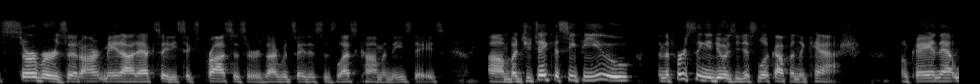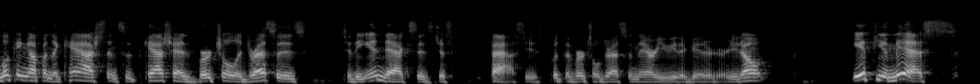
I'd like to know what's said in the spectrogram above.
servers that aren't made out of x86 processors. I would say this is less common these days. Um, but you take the CPU, and the first thing you do is you just look up in the cache. Okay, and that looking up in the cache, since the cache has virtual addresses to the index, is just fast. You just put the virtual address in there, you either get it or you don't. If you miss,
